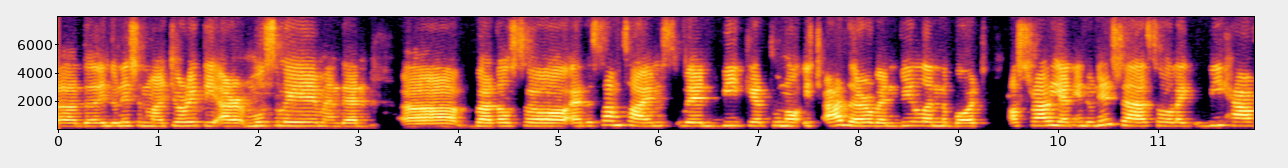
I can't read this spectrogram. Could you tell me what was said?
Uh, the Indonesian majority are Muslim, and then, uh, but also at the sometimes when we get to know each other, when we learn about Australia and Indonesia, so like we have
